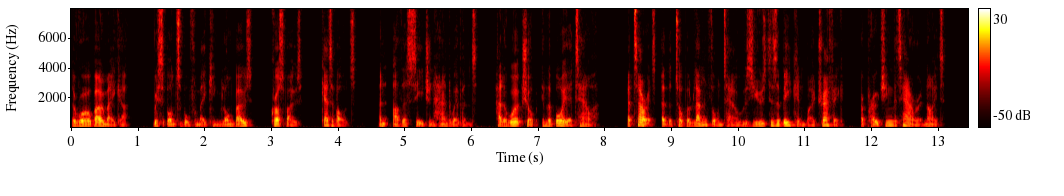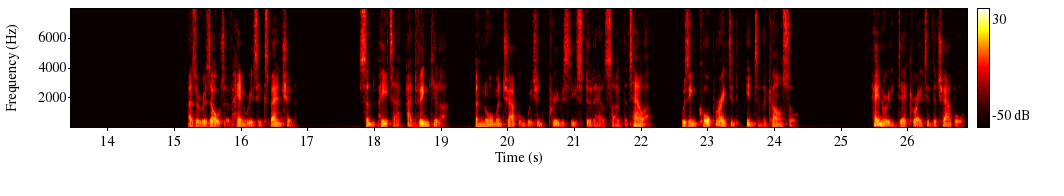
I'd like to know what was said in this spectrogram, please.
The royal bowmaker, responsible for making longbows, crossbows, catapults, and other siege and hand weapons, had a workshop in the Bowyer Tower. A turret at the top of Langthorne Tower was used as a beacon by traffic approaching the tower at night. As a result of Henry's expansion, St. Peter ad Vincula, a Norman chapel which had previously stood outside the tower, was incorporated into the castle. Henry decorated the chapel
